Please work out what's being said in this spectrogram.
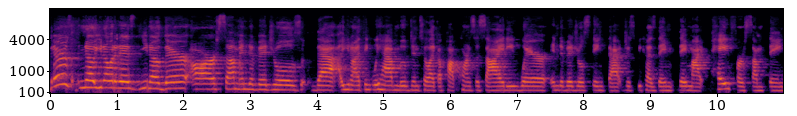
there's no, you know what it is? You know, there are some individuals that, you know, I think we have moved into like a popcorn society where individuals think that just because they they might pay for something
